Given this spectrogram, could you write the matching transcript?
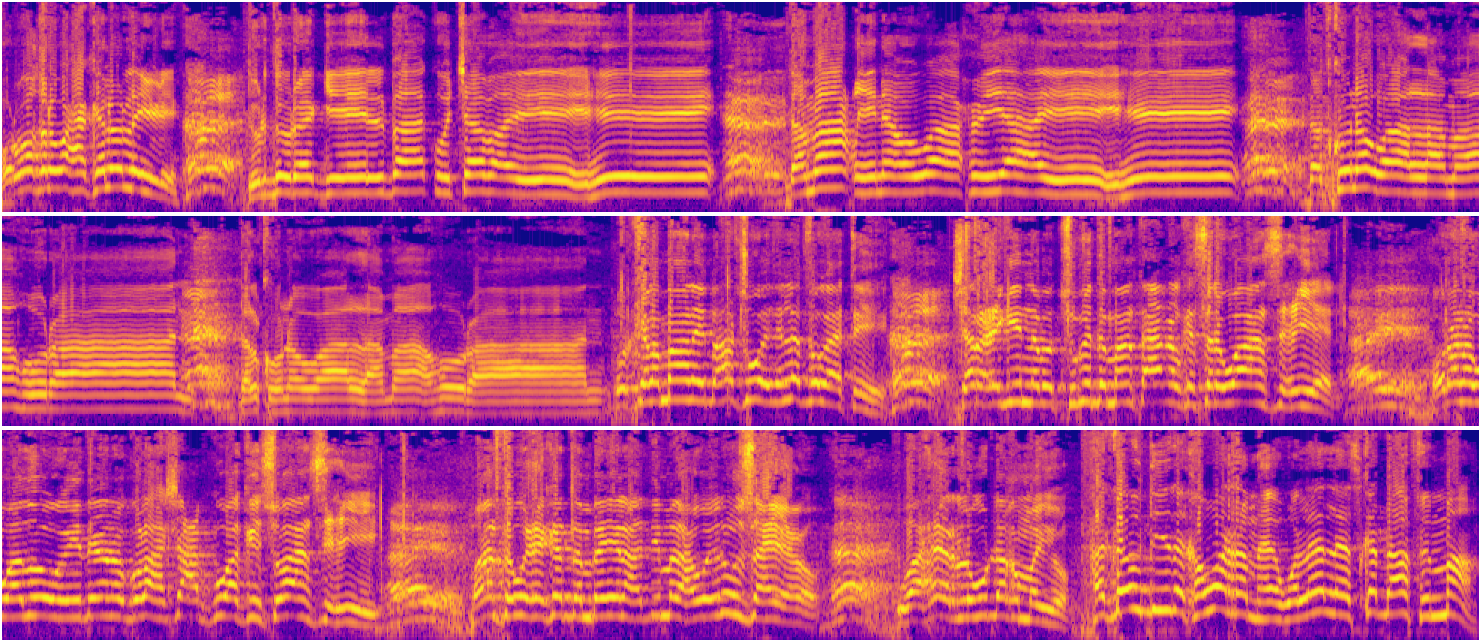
warwaaqle waxaa kaloo la yidhi durdura geel baa ku jabay damaacina waa xun yahay dadkuna waa lama huraan dalkuna waa lama huraan. War kalamaanay bahashu waa idinla fogaatee. Sharcigii nabad sugidda maanta aqalka sare waa ansixiyeen. Horena waad u ogeydeenoo golaha shacabku waa kii soo ansixiyey. Maanta wixii ka dambeeyena haddii madaxweynuhu saxiixo waa xeer lagu dhaqmayo. Haddawdiida ka warramhe walee layska dhaafi maa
